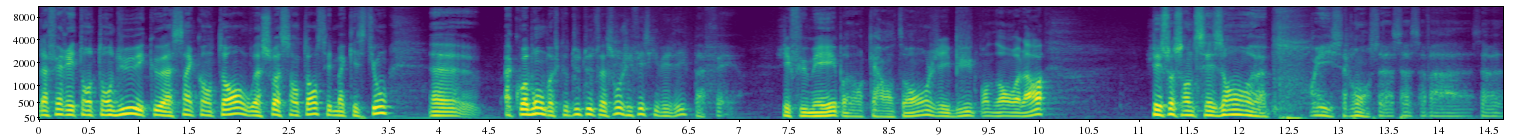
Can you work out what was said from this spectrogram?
l'affaire est entendue et qu'à 50 ans ou à 60 ans, c'est ma question, euh, à quoi bon? Parce que de toute façon, j'ai fait ce qu'il fallait pas faire. J'ai fumé pendant 40 ans, j'ai bu pendant, voilà. J'ai 76 ans, euh, oui, c'est bon, ça, ça, ça, va, ça,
